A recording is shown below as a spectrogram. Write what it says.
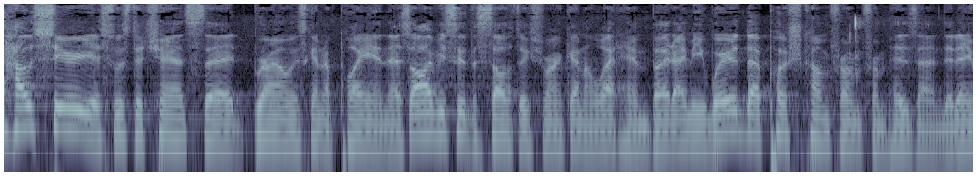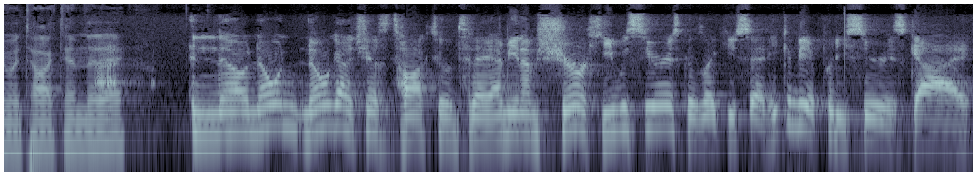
how serious was the chance that Brown was going to play in this? Obviously, the Celtics weren't going to let him, but I mean, where did that push come from from his end? Did anyone talk to him today? No, no one, no one got a chance to talk to him today. I mean, I'm sure he was serious because, like you said, he can be a pretty serious guy.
